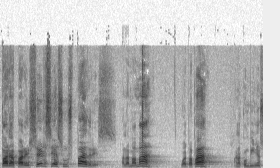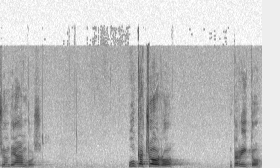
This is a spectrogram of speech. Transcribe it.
para parecerse a sus padres, a la mamá o al papá, a la combinación de ambos. Un cachorro, un perrito,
